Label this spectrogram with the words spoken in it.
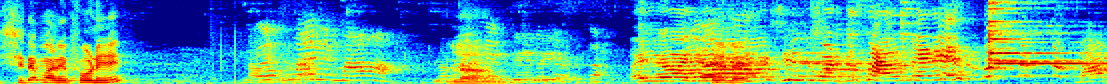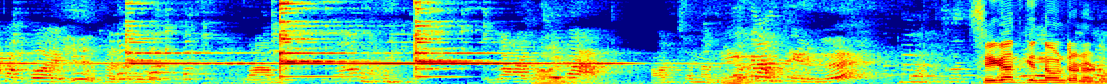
సీతమ్మా నీ ఫోన్ శ్రీకాంత్ కింద ఉంటున్నాడు.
